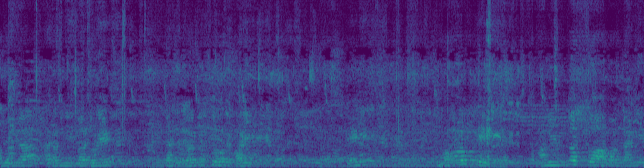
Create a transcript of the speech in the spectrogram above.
আমরা আগামী নির্বাচনে যাতে জয়যুক্ত হতে পারি, এই সকলকে আমি উদ্যত্ত আহ্বান জানিয়ে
